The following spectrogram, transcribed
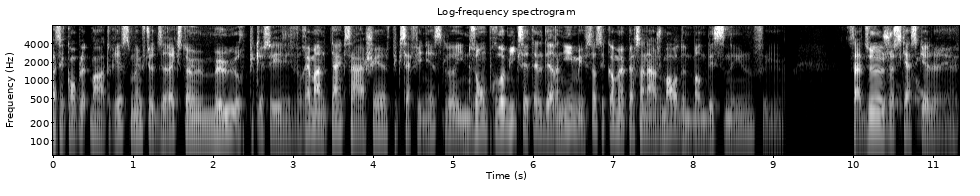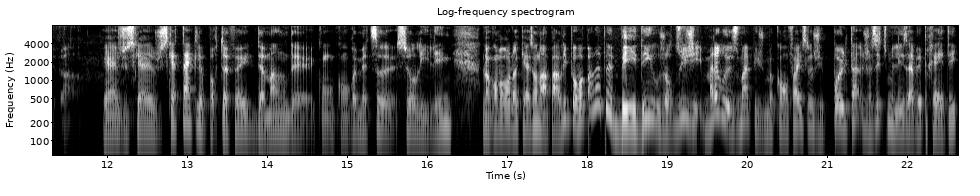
Ah, c'est complètement triste. Même, je te dirais que c'est un mur, puis que c'est vraiment le temps que ça achève, puis que ça finisse. Là. Ils nous ont promis que c'était le dernier, mais ça, c'est comme un personnage mort d'une bande dessinée. là. Ça dure jusqu'à ce que... le- Hein, Jusqu'à jusqu'à temps que le portefeuille demande euh, qu'on remette ça sur les lignes. Donc, on va avoir l'occasion d'en parler. Puis, on va parler un peu BD aujourd'hui. Malheureusement, puis je me confesse, j'ai pas eu le temps. Je sais que tu me les avais prêtés,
